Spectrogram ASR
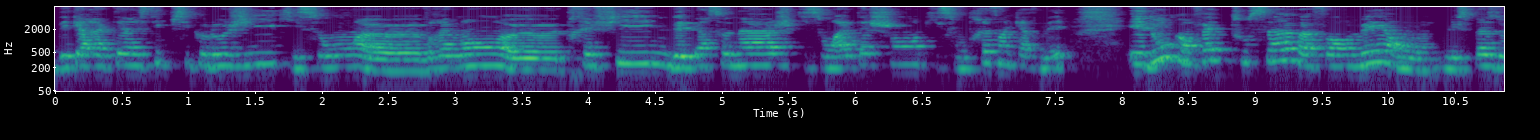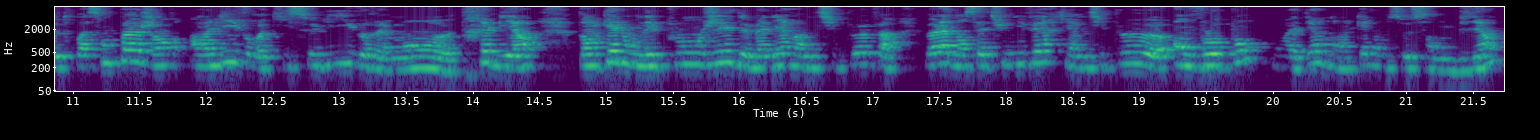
des caractéristiques psychologiques qui sont euh, vraiment euh, très fines, des personnages qui sont attachants, qui sont très incarnés. Et donc en fait tout ça va former en l'espace de 300 pages hein, un livre qui se lit vraiment euh, très bien, dans lequel on est plongé de manière un petit peu, enfin voilà, dans cet univers qui est un petit peu enveloppant on va dire, dans lequel on se sent bien.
